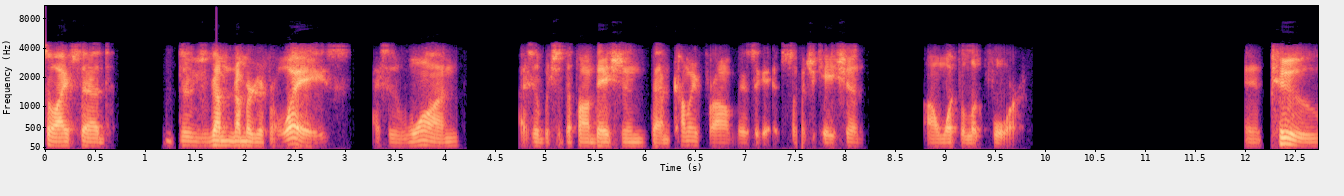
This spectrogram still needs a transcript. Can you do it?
So I said, "There's a number of different ways." I said, "One, I said, which is the foundation that I'm coming from, is to get some education on what to look for." And two,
